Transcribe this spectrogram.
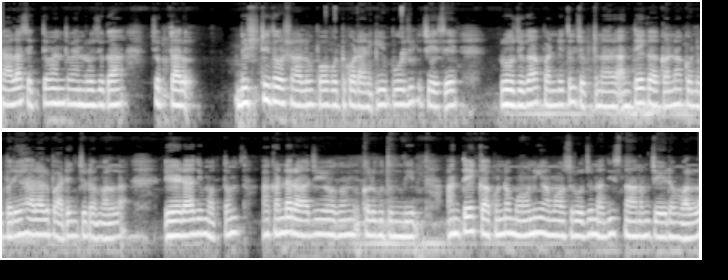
చాలా శక్తివంతమైన రోజుగా చెప్తారు దృష్టి దోషాలు పోగొట్టుకోవడానికి పూజలు చేసే రోజుగా పండితులు చెబుతున్నారు. అంతేకాకుండా కొన్ని పరిహారాలు పాటించడం వల్ల ఏడాది మొత్తం అఖండ రాజయోగం కలుగుతుంది. అంతేకాకుండా మౌని అమావాస్య రోజు నది స్నానం చేయడం వల్ల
